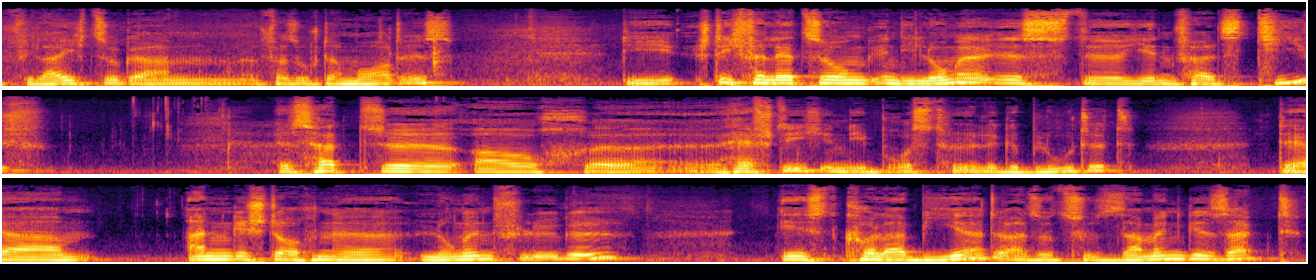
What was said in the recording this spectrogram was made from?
vielleicht sogar ein versuchter Mord ist. Die Stichverletzung in die Lunge ist äh, jedenfalls tief. Es hat äh, auch äh, heftig in die Brusthöhle geblutet. Der angestochene Lungenflügel ist kollabiert, also zusammengesackt.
